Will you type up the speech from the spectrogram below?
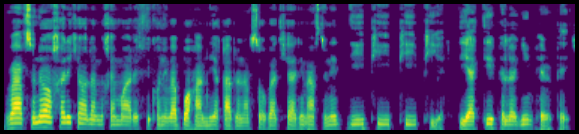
و افزونه آخری که حالا می‌خوایم معرفی کنیم و با همدیگه قبلا هم صحبت کردیم افزونه DPPP Deactive Plugin Per Page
